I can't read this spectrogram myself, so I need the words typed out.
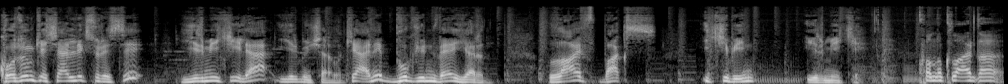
Kodun geçerlilik süresi 22 ila 23 Aralık. Yani bugün ve yarın. Lifebox 2022 Konuklarda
